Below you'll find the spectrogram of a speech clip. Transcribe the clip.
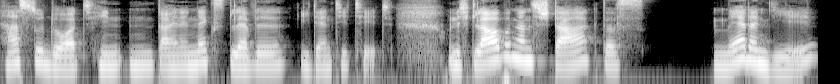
hast du dort hinten deine Next Level Identität. Und ich glaube ganz stark, dass mehr denn je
